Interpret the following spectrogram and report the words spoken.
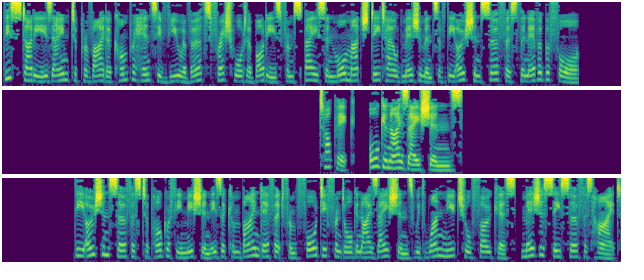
This study is aimed to provide a comprehensive view of Earth's freshwater bodies from space and more much detailed measurements of the ocean surface than ever before. Topic: Organizations. The Ocean Surface Topography Mission is a combined effort from four different organizations with one mutual focus, measure sea surface height.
